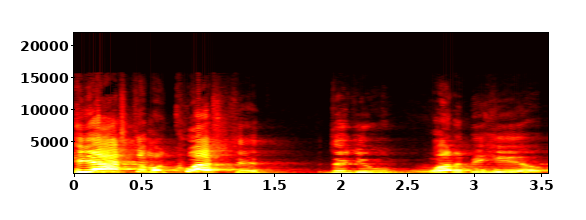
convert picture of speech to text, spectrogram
He asked him a question Do you want to be healed?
